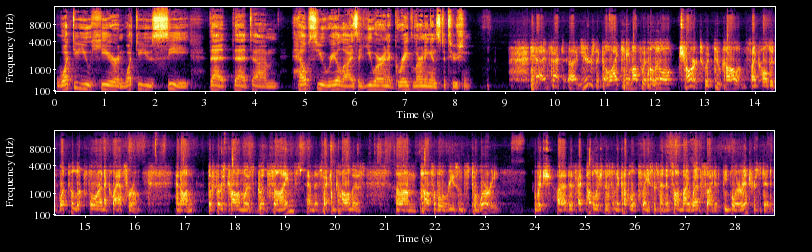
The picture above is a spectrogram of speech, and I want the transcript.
what do you hear and what do you see that that um, helps you realize that you are in a great learning institution? Fact, uh, years ago, I came up with a little chart with two columns. I called it "What to Look For in a Classroom," and on the first column was good signs, and the second column is um, possible reasons to worry. Which uh, this, I published this in a couple of places, and it's on my website if people are interested.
